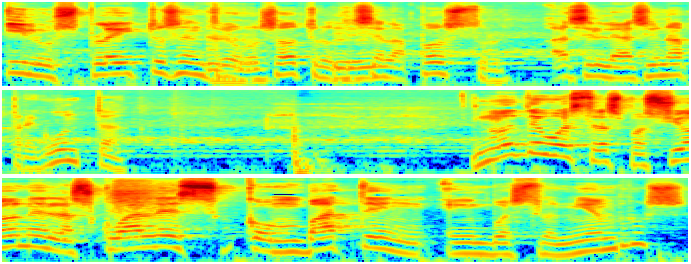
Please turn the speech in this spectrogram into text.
y los pleitos entre vosotros? Dice el apóstol. Hace, le hace una pregunta. ¿No es de vuestras pasiones las cuales combaten en vuestros miembros?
